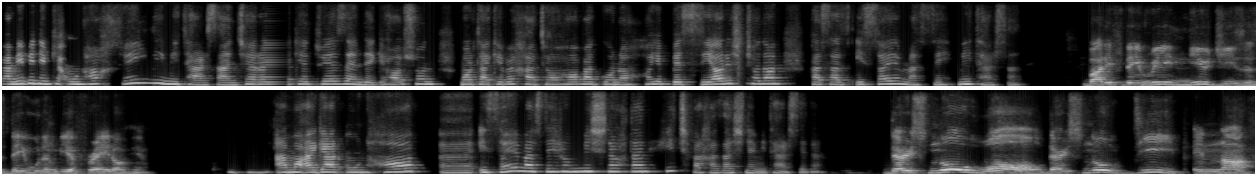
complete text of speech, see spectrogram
و میبینیم که اونها خیلی میترسن چرا که توی زندگی هاشون مرتکب خطاها و گناه های بسیاری شدن پس از عیسی مسیح میترسن. But if they really knew Jesus, they wouldn't be afraid of him. اما اگر اونها عیسی مسیح رو میشناختن هیچ وقت ازش نمیترسیدن There is no wall, there is no deep enough,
